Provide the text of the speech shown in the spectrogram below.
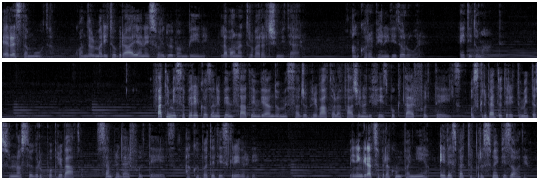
e resta muta quando il marito Brian e i suoi due bambini la vanno a trovare al cimitero, ancora pieni di dolore e di domande. Fatemi sapere cosa ne pensate inviando un messaggio privato alla pagina di Facebook Direful Tales o scrivendo direttamente sul nostro gruppo privato, sempre Direful Tales, a cui potete iscrivervi. Vi ringrazio per la compagnia e vi aspetto al prossimo episodio.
